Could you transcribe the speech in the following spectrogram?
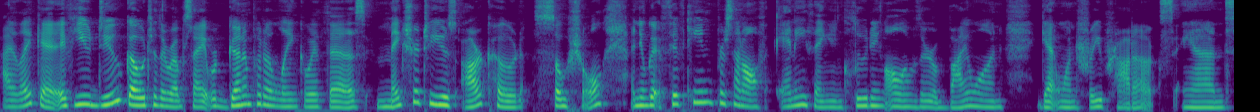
I like it. If you do go to the website, we're going to put a link with this. Make sure to use our code social and you'll get 15% off anything, including all of their buy one, get one free products. And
